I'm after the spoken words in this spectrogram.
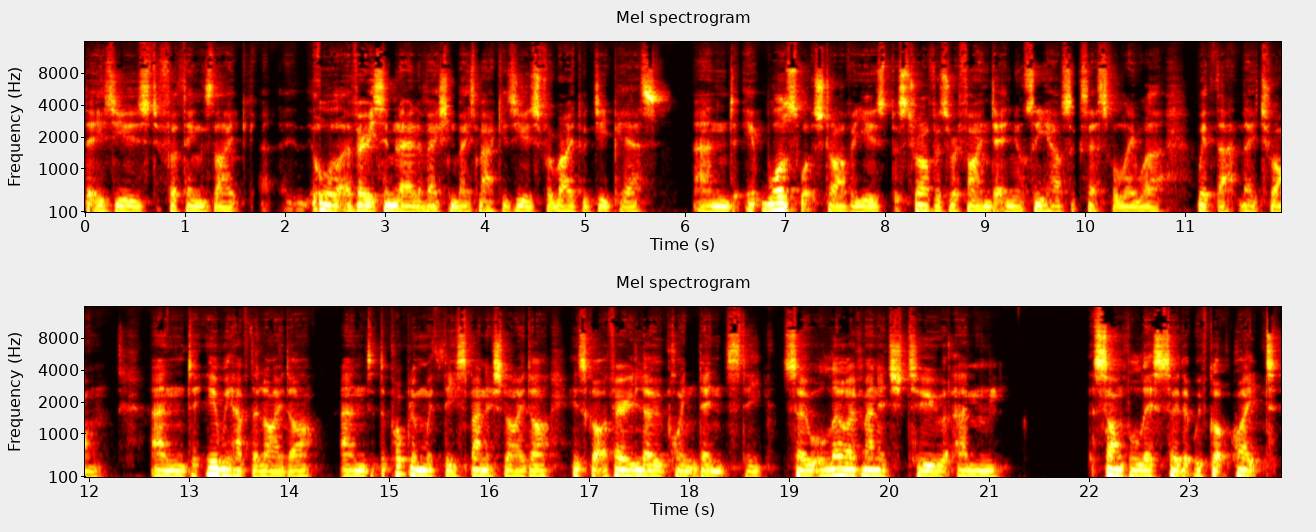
that is used for things like, uh, or a very similar elevation base map is used for Ride with GPS. And it was what Strava used, but Strava's refined it, and you'll see how successful they were with that later on. And here we have the LiDAR. And the problem with the Spanish LiDAR is got a very low point density. So although I've managed to um, sample this so that we've got quite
